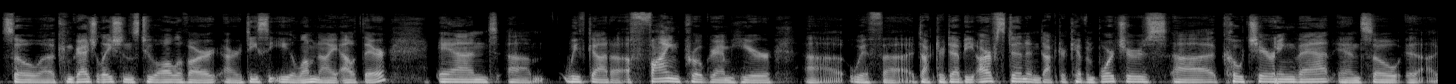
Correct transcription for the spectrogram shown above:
So uh, congratulations to all of our, our DCE alumni out there. And um, we've got a, a, fine program here uh, with uh, Dr. Debbie Arfsten and Dr. Kevin Borchers uh, co-chairing that. And so uh,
